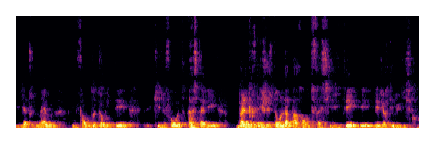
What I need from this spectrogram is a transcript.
Il y a tout de même une forme d'autorité qu'il faut installer malgré justement l'apparente facilité et légèreté du discours.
